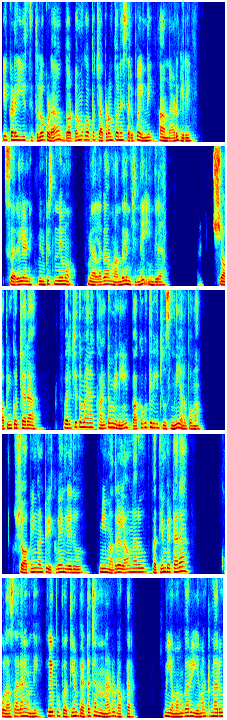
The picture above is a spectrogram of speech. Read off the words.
ఇక్కడ ఈ స్థితిలో కూడా దొడ్డమ్మ గొప్ప చెప్పడంతోనే సరిపోయింది అన్నాడు గిరి. సరేలేండి వినిపిస్తుందేమో. మెల్లగా మందలించింది ఇందిర. షాపింగ్కి వచ్చారా పరిచితమైన కంఠం విని పక్కకు తిరిగి చూసింది అనుపమ. షాపింగ్ అంటూ ఎక్కువేం లేదు. మీ మదర్ ఎలా ఉన్నారు? పత్యం పెట్టారా? కులాసాగానే ఉంది. రేపు పత్యం పెట్టచ్చనన్నాడు డాక్టర్. మీ అమ్మమ్మగారు ఏమంటున్నారు?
